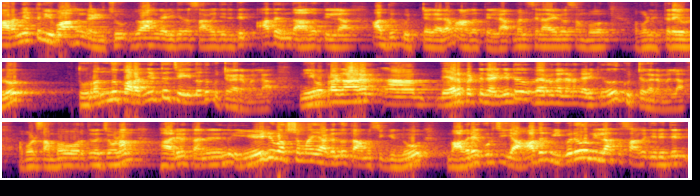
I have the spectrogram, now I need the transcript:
പറഞ്ഞിട്ട് വിവാഹം കഴിച്ചു. വിവാഹം കഴിക്കുന്ന സാഹചര്യത്തിൽ അതെന്താകത്തില്ല? അത് കുറ്റകരമാകത്തില്ല. മനസ്സിലായല്ലോ സംഭവം? അപ്പോൾ ഇത്രയേ ഉള്ളൂ. തുറന്നു പറഞ്ഞിട്ട് ചെയ്യുന്നത് കുറ്റകരമല്ല. നിയമപ്രകാരം വേർപെട്ട് കഴിഞ്ഞിട്ട് വേറൊരു കല്യാണം കഴിക്കുന്നത് കുറ്റകരമല്ല. അപ്പോൾ സംഭവം ഓർത്ത് വെച്ചോണം. ഭാര്യ തന്നിൽ നിന്ന് ഏഴ് വർഷമായി അകന്ന് താമസിക്കുന്നു. അവരെക്കുറിച്ച് യാതൊരു വിവരവും ഇല്ലാത്ത സാഹചര്യത്തിൽ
